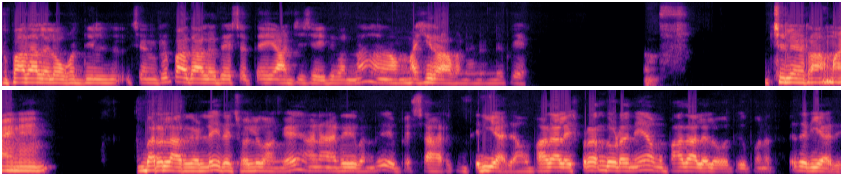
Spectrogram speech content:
பாதாள லோகத்தில் சென்று பாதாள தேசத்தை ஆட்சி செய்து வந்தான். மகிராவணன் என்று பேர். சில ராமாயண வரலாறுகள்ல இதை சொல்லுவாங்க. ஆனா அது வந்து பெருசா இருக்கும் தெரியாது. அவன் பாதாள பிறந்த உடனே அவன் பாதாள லோகத்துக்கு போனது தெரியாது.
